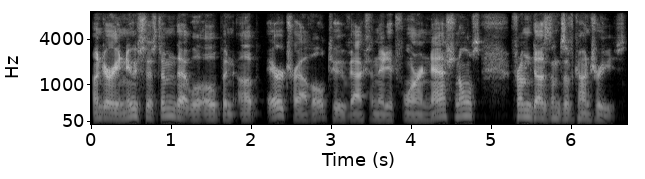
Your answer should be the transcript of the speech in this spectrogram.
under a new system that will open up air travel to vaccinated foreign nationals from dozens of countries.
